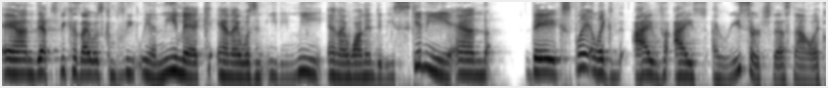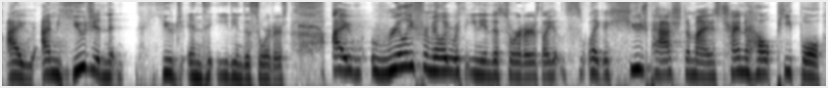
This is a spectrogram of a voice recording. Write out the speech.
and that's because I was completely anemic and I wasn't eating meat and I wanted to be skinny. And they explain like I've I I researched this now. Like I I'm huge in huge into eating disorders. I'm really familiar with eating disorders. Like it's like a huge passion of mine is trying to help people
